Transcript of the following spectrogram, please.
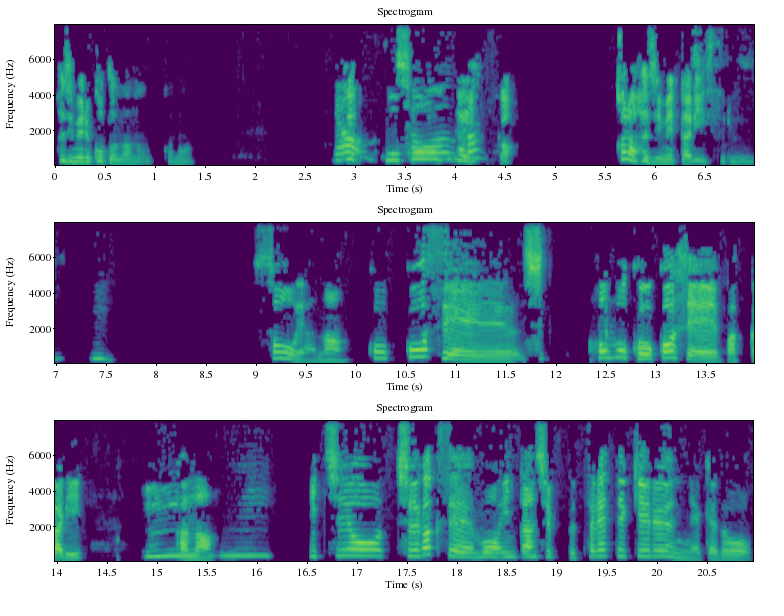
始めることなのかな？いや、高校ぐらいか、から始めたりするの？うん。そうやな。高校生し、ほぼ高校生ばっかりかな一応、中学生もインターンシップ連れてけるんやけど、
